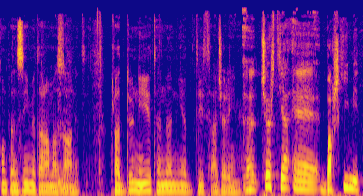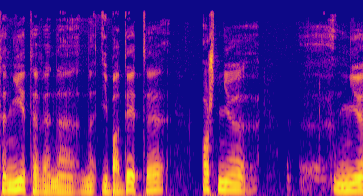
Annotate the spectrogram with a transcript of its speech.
kompenzimit të Ramazanit, pra dy nijete në një ditë agjërimi. Çështja e bashkimit të nijeteve në në ibadete është një një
